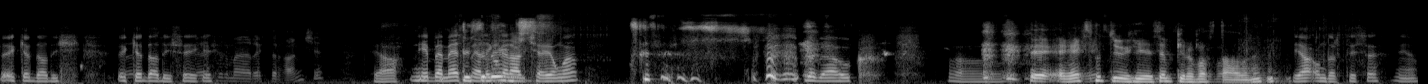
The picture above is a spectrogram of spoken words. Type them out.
ik heb dat niet. Ik heb dat niet zeker. Rechter mijn rechterhandje. Ja, nee, bij mij is mijn linkerhandje, jongen. bij mij ook. Oh. Hey, rechts moet u je gsm kunnen vasthouden, hè. Ja, ondertussen, ja.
